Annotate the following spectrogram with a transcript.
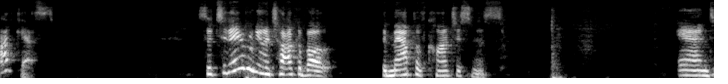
podcast. So today we're going to talk about the map of consciousness. And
